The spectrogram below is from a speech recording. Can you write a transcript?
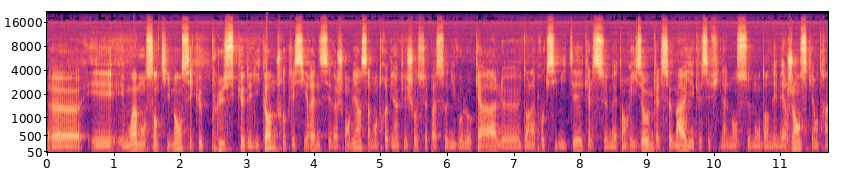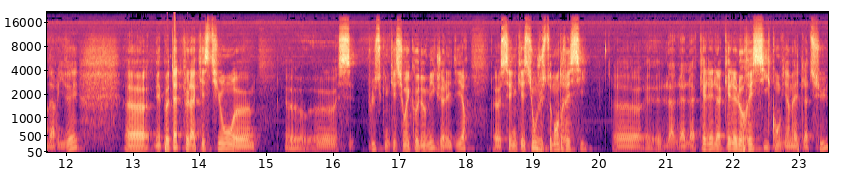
Et, moi, mon sentiment, c'est que plus que des licornes, je trouve que les sirènes, c'est vachement bien. Ça montre bien que les choses se passent au niveau local, dans la proximité, qu'elles se mettent en rhizome, qu'elles se maillent, et que c'est finalement ce monde en émergence qui est en train d'arriver. Euh, mais peut-être que la question, euh, euh, plus qu'une question économique, j'allais dire, c'est une question justement de récit. quel, est quel, est le récit qu'on vient mettre là-dessus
